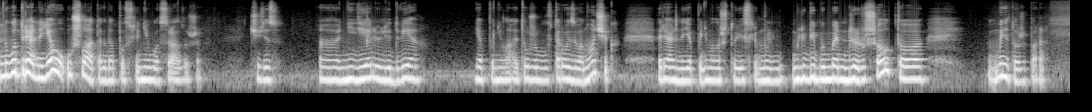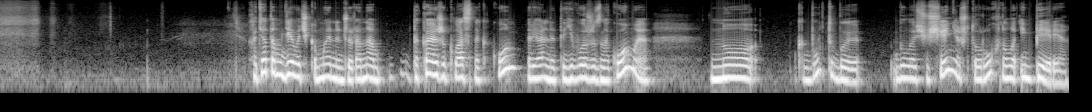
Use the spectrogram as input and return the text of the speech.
Ну вот реально, я ушла тогда после него сразу же, через э, неделю или две. Я поняла, это уже был второй звоночек. Реально я понимала, что если мой любимый менеджер ушел, то мне тоже пора. Хотя там девочка-менеджер, она такая же классная, как он, реально это его же знакомая, но как будто бы было ощущение, что рухнула империя.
